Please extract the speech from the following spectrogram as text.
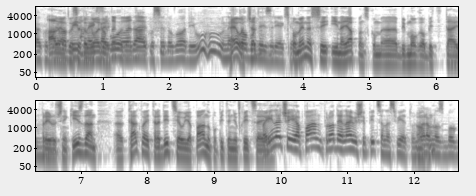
ako Ali treba ako se biti neka bude, da, ako se dogodi, uhu, nek Evo, to čak bude iz rijeke. spomenuo si i na japanskom e, bi mogao biti taj Mhm. priručnik izdan. Kakva je tradicija u Japanu po pitanju pice? Pa inače Japan prodaje najviše pizza na svijetu, naravno zbog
